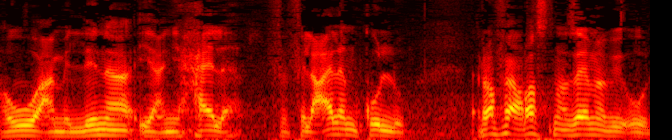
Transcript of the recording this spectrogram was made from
هو عامل لنا يعني حالة في في العالم كله. رافع راسنا زي ما بيقول.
